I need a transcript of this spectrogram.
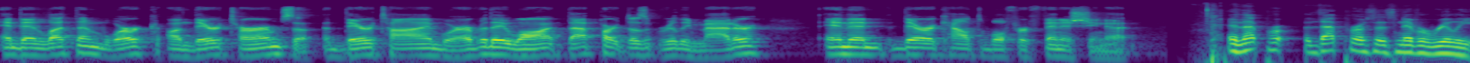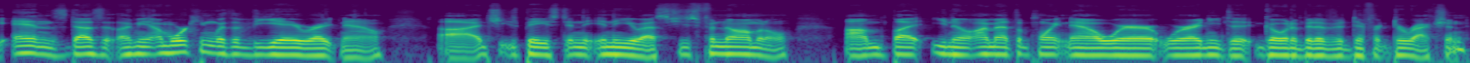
and then let them work on their terms, their time, wherever they want. That part doesn't really matter. And then they're accountable for finishing it. And that pro- that process never really ends, does it? I mean, I'm working with a VA right now, uh, and she's based in the in the U.S. She's phenomenal. Um, but you know, I'm at the point now where where I need to go in a bit of a different direction.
